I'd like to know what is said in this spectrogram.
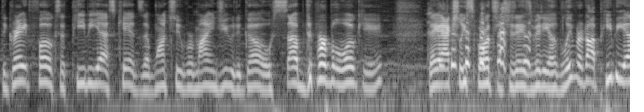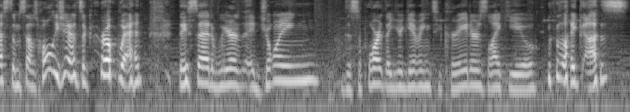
the great folks at PBS Kids that want to remind you to go sub to Purple Wokey. They actually sponsored today's video. Believe it or not, PBS themselves, holy shit, it's a girl ad. They said we're enjoying the support that you're giving to creators like you, like us.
